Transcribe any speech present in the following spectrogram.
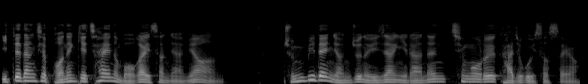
이때 당시에 버냉키 차이는 뭐가 있었냐면 준비된 연준 의장이라는 칭호를 가지고 있었어요.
